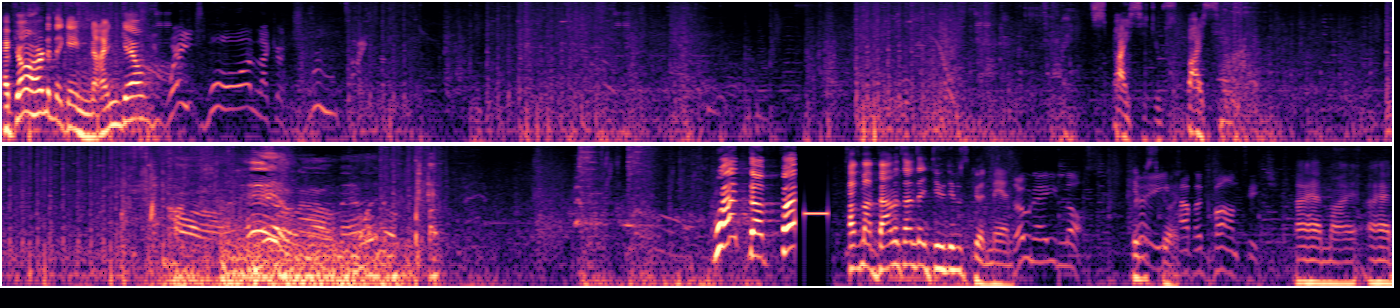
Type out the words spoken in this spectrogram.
Have y'all heard of the game Nightingale? Wage war like a true titan. Spicy, dude, spicy. Oh, hell no, man. What the fuck? What the fuck? That was my Valentine's Day, dude. It was good, man. Zone A lost. It was good. have advantage. I had my, I had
